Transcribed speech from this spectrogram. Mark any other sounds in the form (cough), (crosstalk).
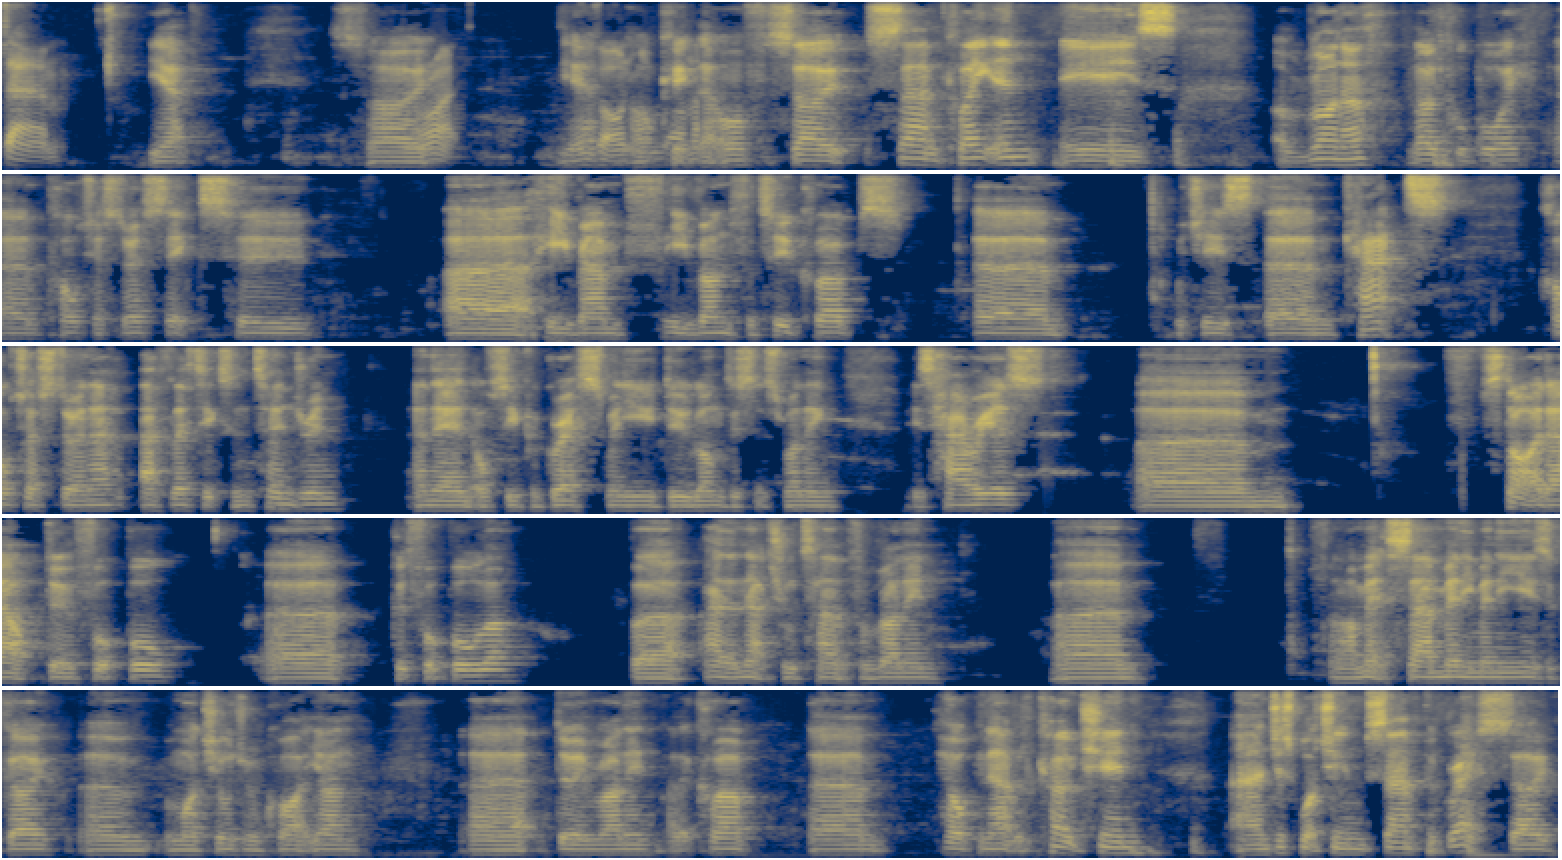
Sam. Yeah. So, All right. yeah, on, I'll kick that off. So, Sam Clayton is a runner, local boy, um, Colchester, Essex, who uh, he ran he run for two clubs, um, which is um, Cats, Colchester, and A- Athletics and Tendring, and then obviously progress when you do long distance running is Harriers. Um, started out doing football, uh, good footballer, but had a natural talent for running. Um, and I met Sam many, many years ago um, when my children were quite young, uh, doing running at the club, um, helping out with coaching, and just watching Sam progress. So,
